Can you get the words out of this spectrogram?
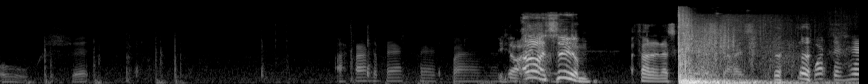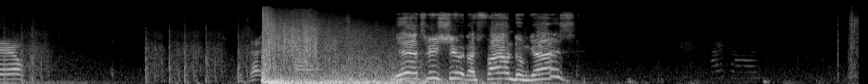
Oh shit. I found a backpack finally. Yeah, Oh, I see him. I found an SKS, guys. What the hell? Was that you, Colin? Yeah, it's me shooting. I found him, guys. Hi, Colin.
